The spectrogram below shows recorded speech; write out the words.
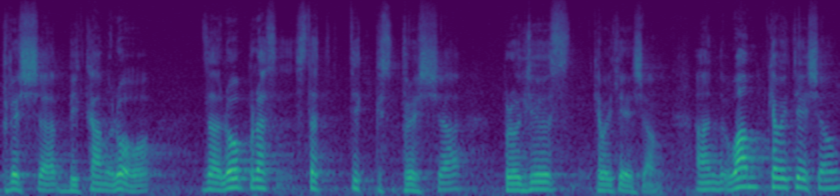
pressure become low. The low plus static pressure produce cavitation. And one cavitation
